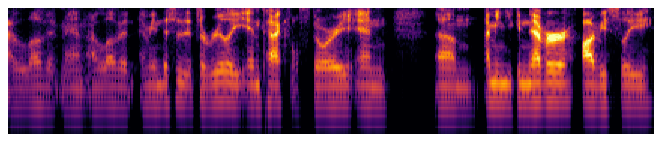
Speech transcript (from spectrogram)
I love it, man. I love it. I mean, this is it's a really impactful story, and um, I mean, you can never obviously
